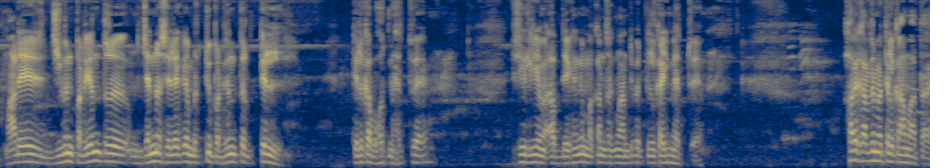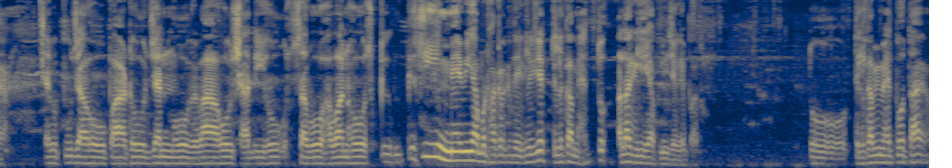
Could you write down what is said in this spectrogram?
हमारे जीवन पर्यंत, जन्म से लेकर मृत्यु पर्यंत तिल तिल का बहुत महत्व है। इसीलिए आप देखेंगे मकर संक्रांति पर तिल का ही महत्व है। हर कार्य में तिल काम आता है। चाहे वो पूजा हो, पाठ हो, जन्म हो, विवाह हो, शादी हो, उत्सव हो, हवन हो किसी में भी आप उठा करके देख लीजिए, तिल का महत्व तो अलग ही है अपनी जगह पर। तो तिल का भी महत्व होता है।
